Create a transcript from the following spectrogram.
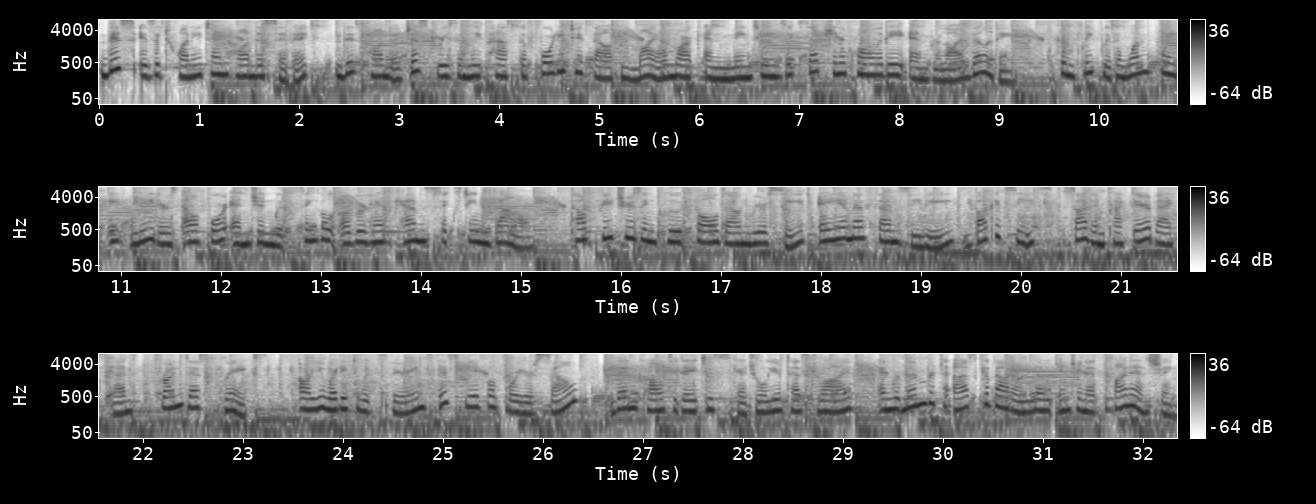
This is a 2010 Honda Civic. This Honda just recently passed the 42,000 mile mark and maintains exceptional quality and reliability. Complete with a 1.8 liters L4 engine with single overhead cams 16 valve. Top features include fold-down rear seat, AM-FM CD, bucket seats, side impact airbags and front disc brakes. Are you ready to experience this vehicle for yourself? Then call today to schedule your test drive, and remember to ask about our low internet financing.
